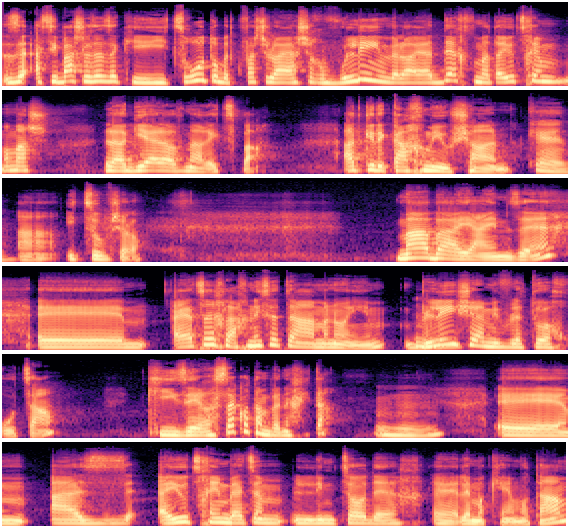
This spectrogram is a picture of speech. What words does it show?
והסיבה של זה זה כי ייצרו אותו בתקופה שלא היה שרוולים ולא היה דרך, זאת אומרת, היו צריכים ממש להגיע אליו מהרצפה. עד כדי כך מיושן כן. העיצוב שלו. מה הבעיה עם זה? אמ, היה צריך להכניס את המנועים בלי שהם יבלטו החוצה, כי זה ירסק אותם בנחיתה. מהמם. אמ, אז היו צריכים בעצם למצוא דרך אה, למקם אותם,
